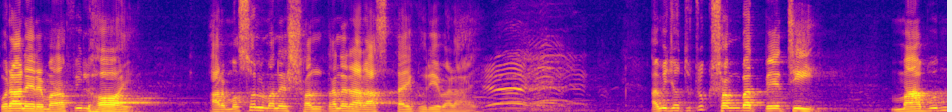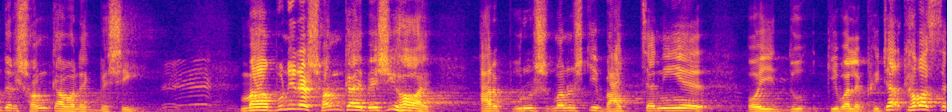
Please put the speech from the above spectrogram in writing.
কোরআনের মাহফিল হয় আর মুসলমানের সন্তানেরা রাস্তায় ঘুরে বেড়ায়। আমি যতটুক সংবাদ পেয়েছি, মা বোনদের সংখ্যা অনেক বেশি। মা বোনেরা সংখ্যায় বেশি হয় আর পুরুষ মানুষ কি বাচ্চা নিয়ে ওই কি বলে ফিটার খাওয়াচ্ছে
